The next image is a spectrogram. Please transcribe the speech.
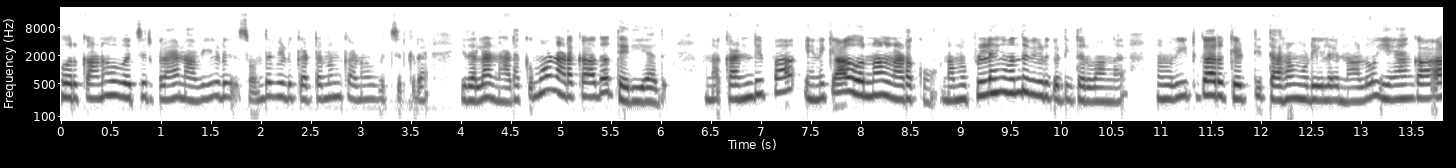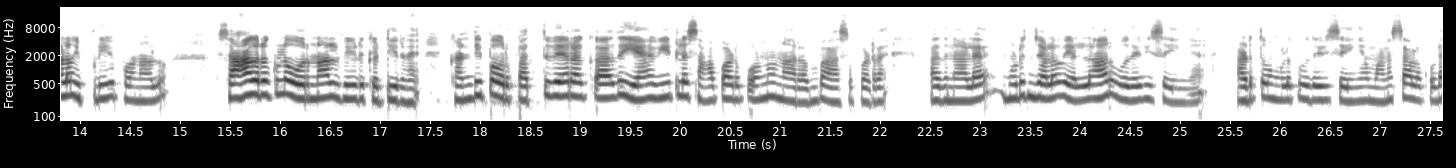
ஒரு கனவு வச்சுருக்கிறேன். நான் வீடு சொந்த வீடு கட்டணும்னு கனவு வச்சுருக்கிறேன். இதெல்லாம் நடக்குமோ நடக்காதோ தெரியாது. ஆனால் கண்டிப்பாக என்றைக்காவது ஒரு நாள் நடக்கும். நம்ம பிள்ளைங்க வந்து வீடு கட்டி தருவாங்க. நம்ம வீட்டுக்காரர் கட்டி தர முடியலைனாலும் என் காலம் இப்படியே போனாலும் சாகிறக்குள்ளே ஒரு நாள் வீடு கட்டிடுவேன் கண்டிப்பாக ஒரு பத்து பேராக்காவது என் வீட்டில் சாப்பாடு போடணும்னு நான் ரொம்ப ஆசைப்பட்றேன். அதனால முடிஞ்ச அளவு எல்லோரும் உதவி செய்யுங்க. அடுத்தவங்களுக்கு உதவி செய்யுங்க. மனசால் கூட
